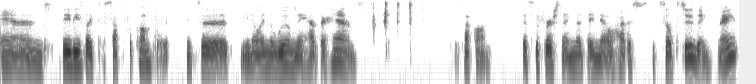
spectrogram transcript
And babies like to suck for comfort. It's a, you know, in the womb, they have their hands to suck on. It's the first thing that they know how to, self soothing, right?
